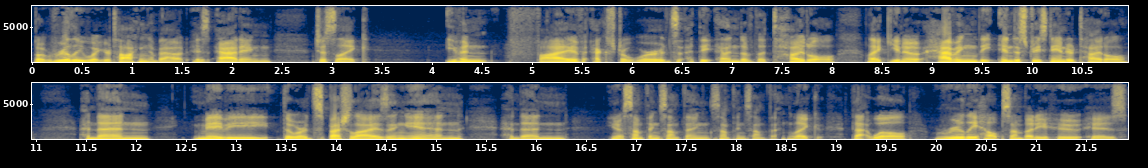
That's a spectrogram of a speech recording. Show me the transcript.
But really, what you're talking about is adding just like even five extra words at the end of the title, like, you know, having the industry standard title and then maybe the word specializing in and then, you know, something, something, something, something. Like that will really help somebody who is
